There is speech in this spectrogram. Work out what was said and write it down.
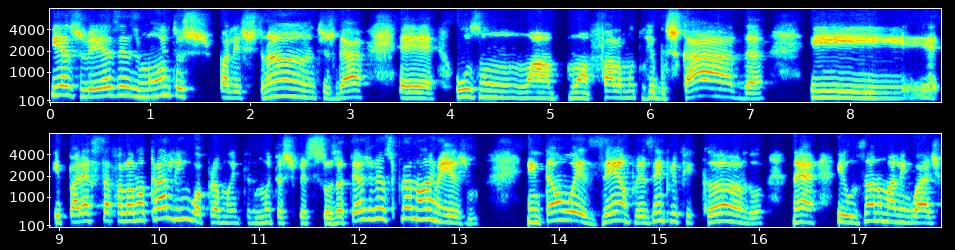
E às vezes muitos palestrantes é, usam uma, uma fala muito rebuscada e, e parece que está falando outra língua para muitas, muitas pessoas, até às vezes para nós mesmos. Então, o exemplo, exemplificando, né, e usando uma linguagem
